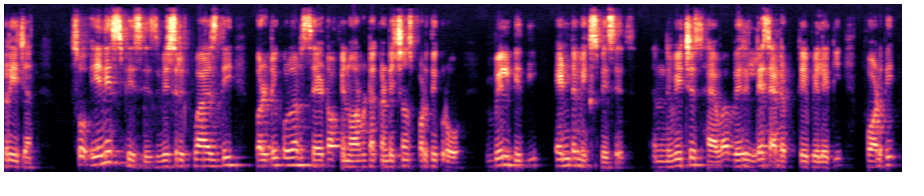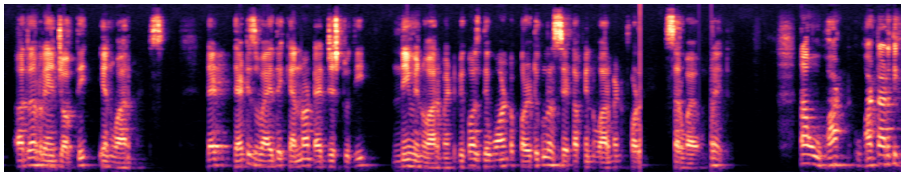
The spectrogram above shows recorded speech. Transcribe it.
region. So any species which requires the particular set of environmental conditions for the growth will be the endemic species and which is have a very less adaptability for the other range of the environments that that is why they cannot adjust to the new environment because they want a particular set of environment for survival right now what what are the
